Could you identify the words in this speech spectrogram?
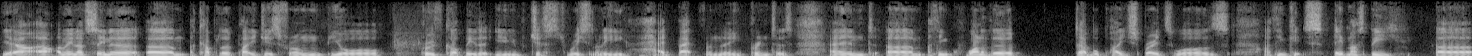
Yeah, I mean, I've seen a um, a couple of pages from your proof copy that you just recently had back from the printers, and um, I think one of the double page spreads was, I think it's it must be uh,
